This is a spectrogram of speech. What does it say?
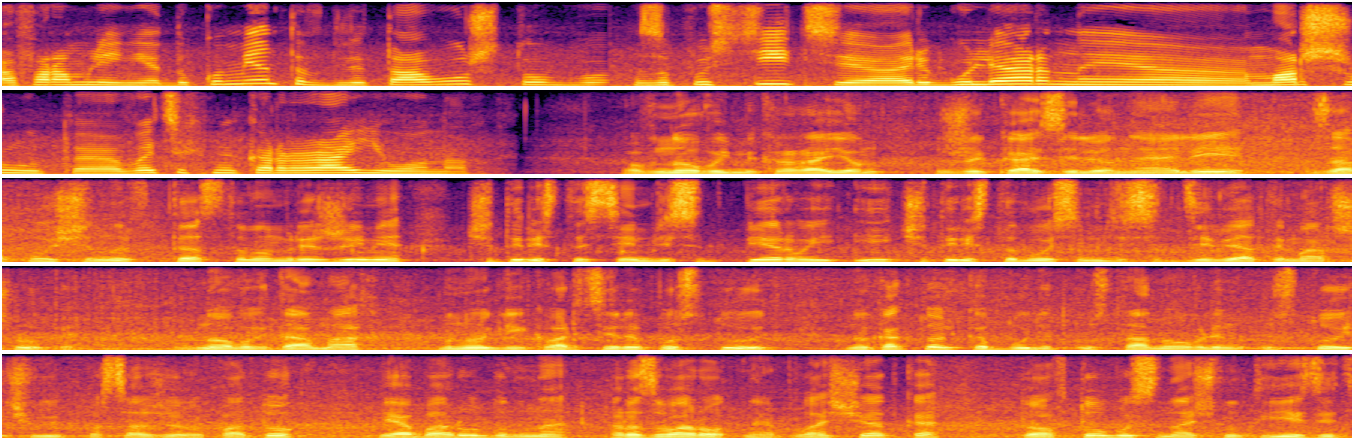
оформление документов для того, чтобы запустить регулярные маршруты в этих микрорайонах. В новый микрорайон ЖК «Зеленая аллея» запущены в тестовом режиме 471 и 489 маршруты. В новых домах многие квартиры пустуют, но как только будет установлен устойчивый пассажиропоток и оборудована разворотная площадка, то автобусы начнут ездить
